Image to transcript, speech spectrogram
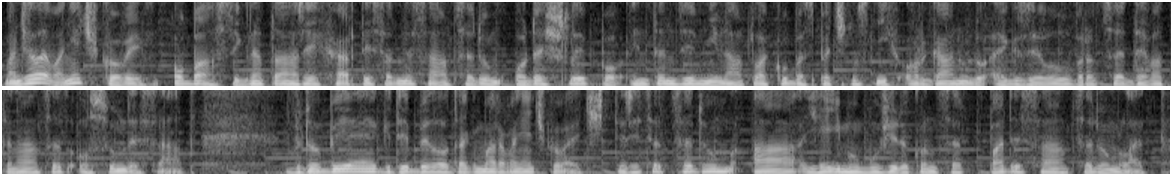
Manželé Vaničkovi, oba signatáři Charty 77, odešli po intenzivním nátlaku bezpečnostních orgánů do exilu v roce 1980. V době, kdy bylo Dagmar Vaněčkové 47 a jejímu muži dokonce 57 let.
